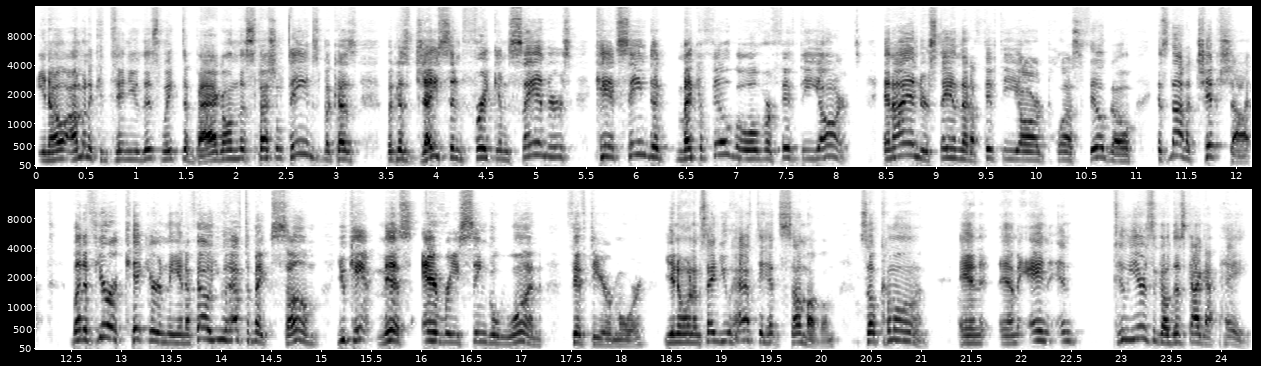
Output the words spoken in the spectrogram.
you know, I'm going to continue this week to bag on the special teams because because Jason freaking Sanders can't seem to make a field goal over 50 yards. And I understand that a 50 yard plus field goal is not a chip shot, but if you're a kicker in the NFL, you have to make some. You can't miss every single one 50 or more. You know what I'm saying? You have to hit some of them. So come on. And and and, and 2 years ago this guy got paid.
